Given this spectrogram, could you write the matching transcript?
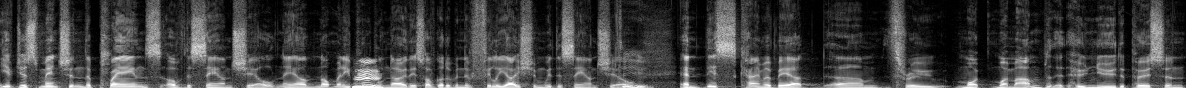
You've just mentioned the plans of the sound shell. Now, not many people mm. know this. I've got an affiliation with the sound shell, and this came about um, through my my mum, who knew the person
